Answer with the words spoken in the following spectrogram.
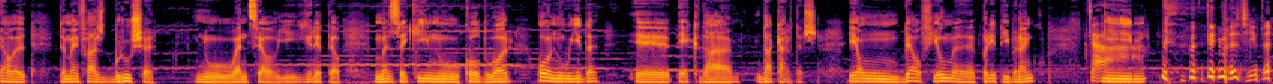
Ela também faz de bruxa no Ansel e Gretel, mas aqui no Cold War ou no Ida é, é que dá, dá cartas. É um belo filme, a preto e branco. Ah, E imagina.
